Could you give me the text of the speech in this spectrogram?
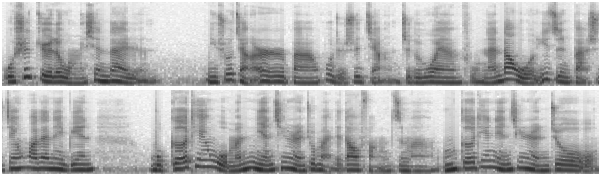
我是觉得我们现代人，你说讲二二八，或者是讲这个慰安妇，难道我一直把时间花在那边？我隔天，我们年轻人就买得到房子吗？我们隔天年轻人就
